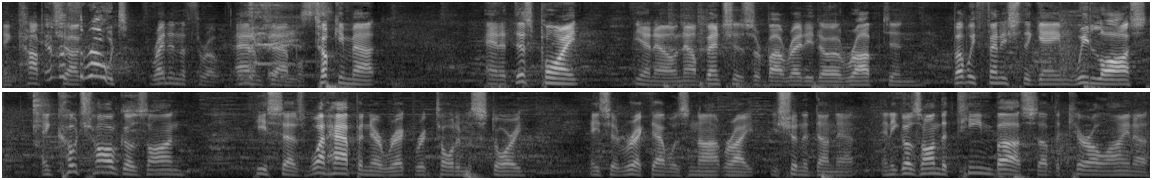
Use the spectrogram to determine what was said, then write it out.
And Kupchak In the throat. right in the throat. Adam's apple took him out. And at this point, you know, now benches are about ready to erupt. And but we finished the game. We lost. And Coach Hall goes on. He says, "What happened there, Rick?" Rick told him the story. And he said, "Rick, that was not right. You shouldn't have done that." And he goes on the team bus of the Carolina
